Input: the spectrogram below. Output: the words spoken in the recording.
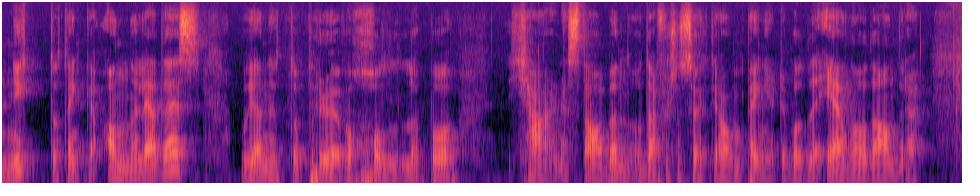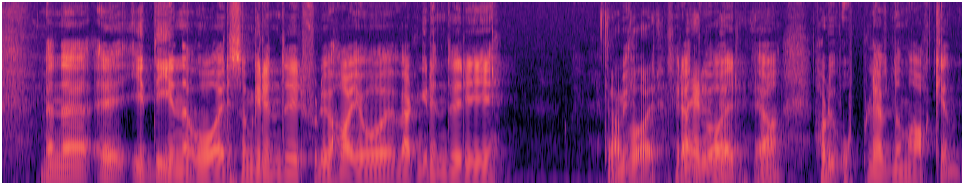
nytt og tenke annerledes. Og vi er nødt til å prøve å holde på kjernestaben. Og derfor så søkte jeg om penger til både det ene og det andre. Men eh, i dine år som gründer, for du har jo vært gründer i 30 år. 30 år ja. Har du opplevd noe maken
